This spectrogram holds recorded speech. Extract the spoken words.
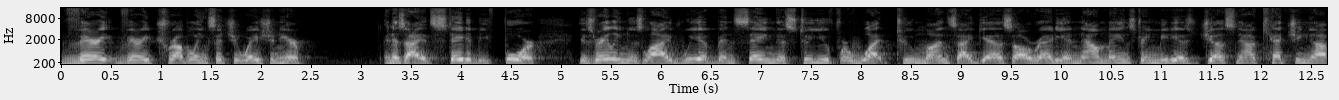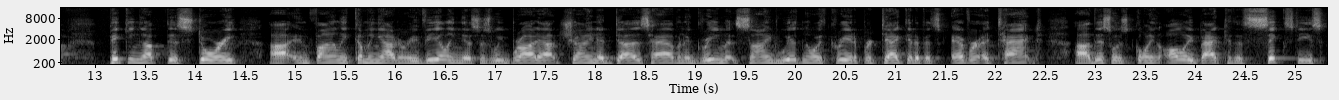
Very, very troubling situation here. And as I had stated before, Israeli News Live, we have been saying this to you for what, two months, I guess, already, and now mainstream media is just now catching up, picking up this story. Uh, and finally coming out and revealing this as we brought out China does have an agreement signed with North Korea to protect it if it's ever attacked. Uh, this was going all the way back to the 60s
